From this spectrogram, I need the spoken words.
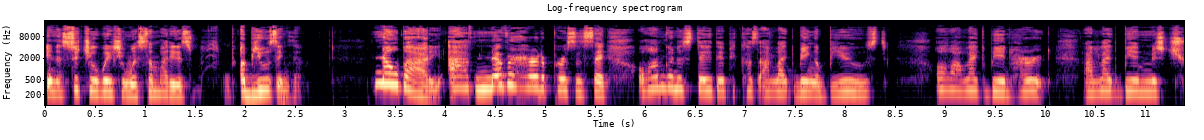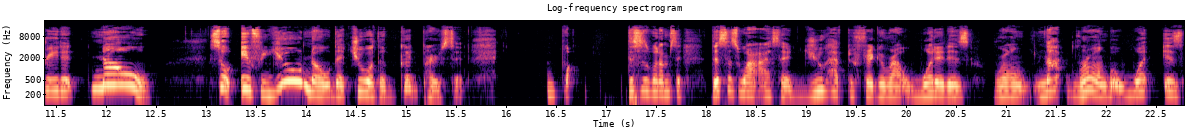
in a situation where somebody is abusing them. Nobody. I've never heard a person say, Oh, I'm going to stay there because I like being abused. Oh, I like being hurt. I like being mistreated. No. So if you know that you are the good person, this is what I'm saying. This is why I said you have to figure out what it is wrong, not wrong, but what is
